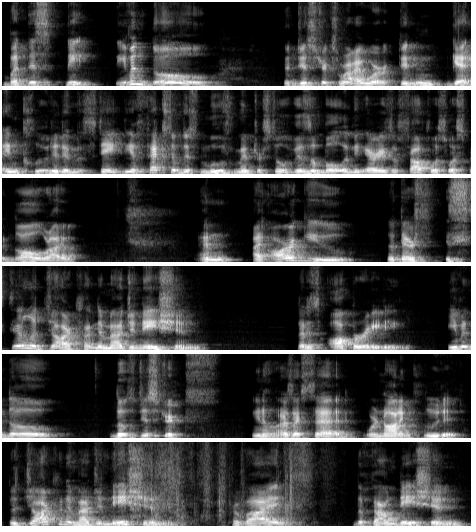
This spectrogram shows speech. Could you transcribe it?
But this, the, even though the districts where I work didn't get included in the state, the effects of this movement are still visible in the areas of Southwest West Bengal where I, and I argue that there is still a Jharkhand imagination that is operating, even though those districts you know, as I said, were not included. The Jharkhand imagination provides the foundation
